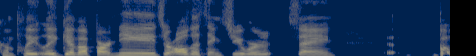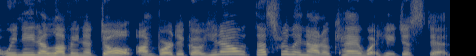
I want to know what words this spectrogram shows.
completely give up our needs or all the things you were saying eh, but we need a loving adult on board to go you know that's really not okay what he just did.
